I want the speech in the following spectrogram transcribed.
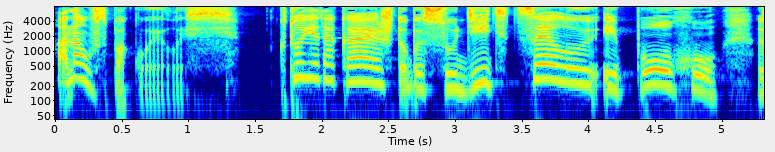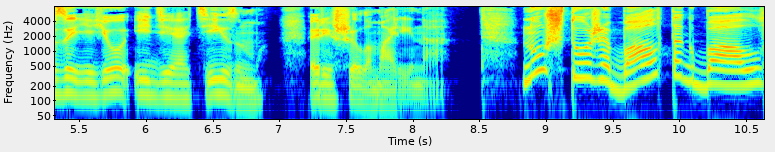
она успокоилась. Кто я такая, чтобы судить целую эпоху за ее идиотизм?» — решила Марина. «Ну что же, бал так бал»,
